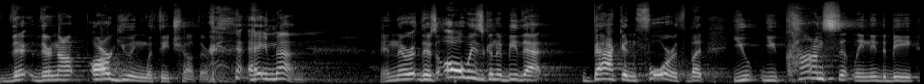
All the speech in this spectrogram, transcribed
they're, not arguing with each other. Amen. And there, there's always going to be that back and forth, but you, you constantly need to be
